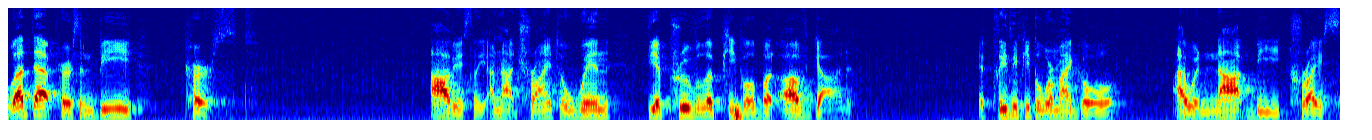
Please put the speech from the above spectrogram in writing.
let that person be cursed. Obviously, I'm not trying to win the approval of people, but of God. If pleasing people were my goal, I would not be Christ's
